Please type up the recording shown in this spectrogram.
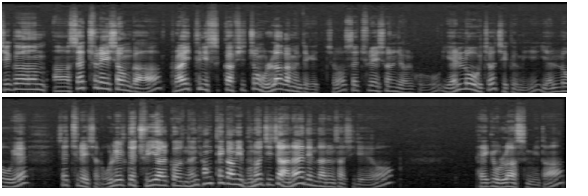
예. 지금 어, 세츄레이션과 브라이트니스 값이 좀 올라가면 되겠죠. 세츄레이션을 열고 옐로우죠 지금이 옐로우의 세츄레이션 올릴 때 주의할 것은 형태감이 무너지지 않아야 된다는 사실이에요. 100이 올라왔습니다.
